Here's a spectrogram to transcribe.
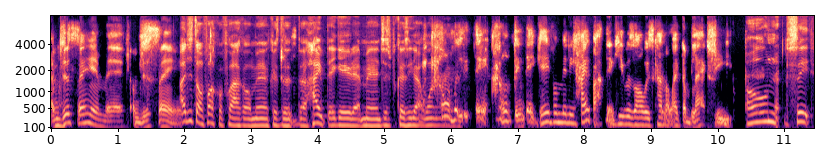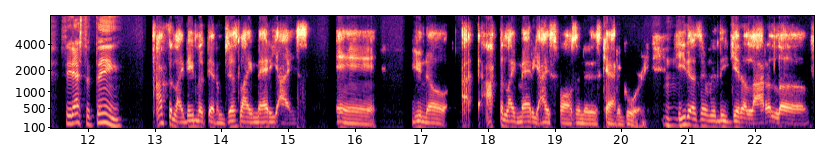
I'm just saying, man. I'm just saying. I just don't fuck with Flacco, man, because the, the hype they gave that man just because he got one. I don't really think. I don't think they gave him any hype. I think he was always kind of like the black sheep. Oh, no. see, see, that's the thing. I feel like they looked at him just like Matty Ice, and you know, I, I feel like Matty Ice falls into this category. Mm-hmm. He doesn't really get a lot of love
